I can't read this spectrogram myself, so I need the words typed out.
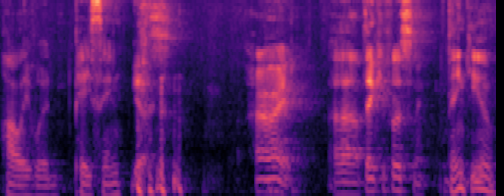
Hollywood pacing. Yes. all right. Uh, thank you for listening. Thank you.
